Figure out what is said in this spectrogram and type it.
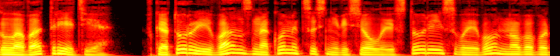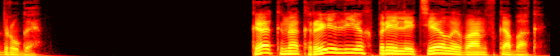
Глава третья, в которой Иван знакомится с невеселой историей своего нового друга. Как на крыльях прилетел Иван в кабак.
